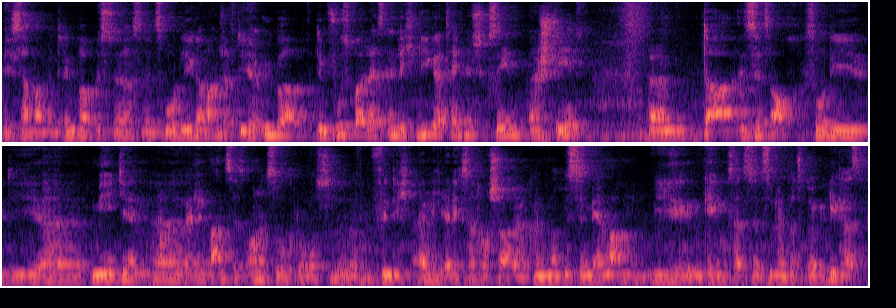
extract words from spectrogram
ich sag mal, mit Rimpa bist du hast eine Zweitligamannschaft, die ja über dem Fußball letztendlich ligatechnisch gesehen äh, steht. Ähm, da ist jetzt auch so die, die äh, Medienrelevanz äh, jetzt auch nicht so groß. Äh, Finde ich eigentlich ehrlich gesagt auch schade. Da könnte man ein bisschen mehr machen, wie im Gegensatz zu den Würzburger Kickers,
